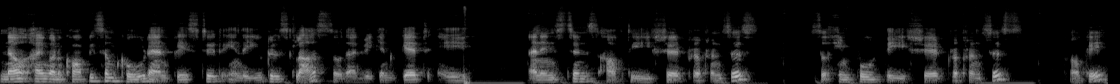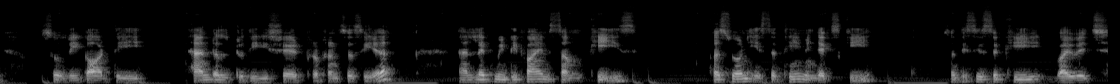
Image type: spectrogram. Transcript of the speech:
Now I'm going to copy some code and paste it in the utils class so that we can get a an instance of the shared preferences. So import the shared preferences okay? So we got the handle to the shared preferences here. And let me define some keys. First one is the theme index key. So this is the key by which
